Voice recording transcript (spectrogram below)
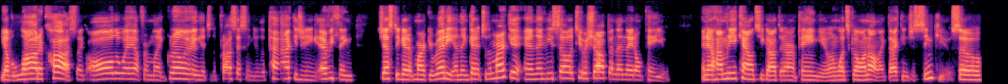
you have a lot of costs like all the way up from like growing it to the processing to the packaging everything just to get it market ready and then get it to the market and then you sell it to a shop and then they don't pay you. And now how many accounts you got that aren't paying you and what's going on like that can just sink you. So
